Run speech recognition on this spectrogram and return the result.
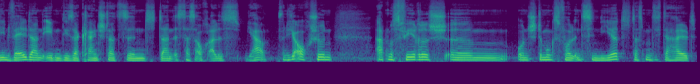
den Wäldern eben dieser Kleinstadt sind, dann ist das auch alles, ja, finde ich auch schön atmosphärisch ähm, und stimmungsvoll inszeniert, dass man sich da halt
